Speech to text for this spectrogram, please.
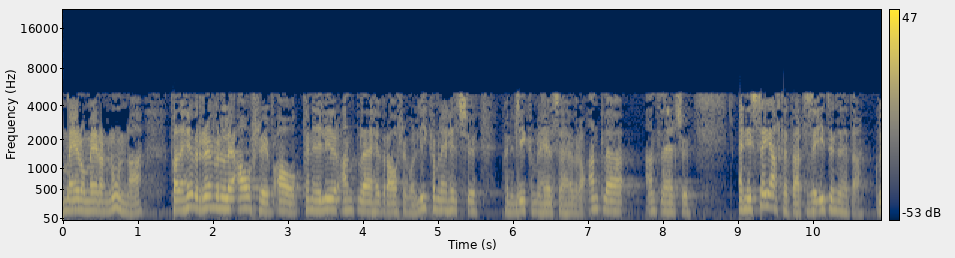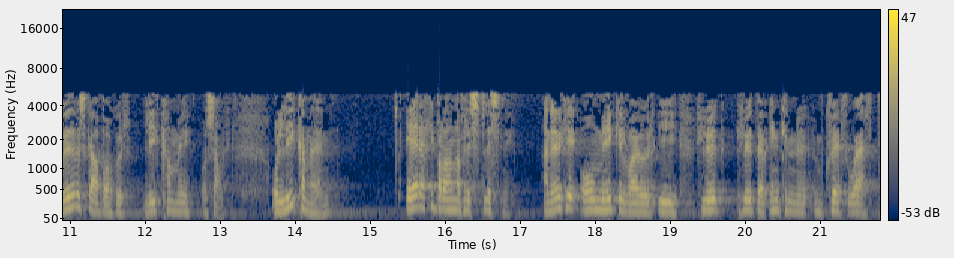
meira og meira núna hvaða hefur raunverulega áhrif á hvernig þið líður andlega hefur áhrif á líkamlega helsu, hvernig líkamlega helsa hefur á andlega, andlega helsu. En ég segi allt þetta til þess að ítinda þetta. Guð hefur skapað okkur líkami og sál. Og líkamiðin er ekki bara þannig fyrir slisni. Hann er ekki ómikilvægur í hlut, hluti af enginu um hver þú ert.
